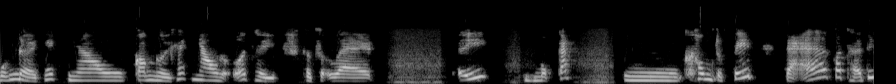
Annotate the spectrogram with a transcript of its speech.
vấn đề khác nhau con người khác nhau nữa thì thực sự là ý một cách um, không trực tiếp đã có thể tiếp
